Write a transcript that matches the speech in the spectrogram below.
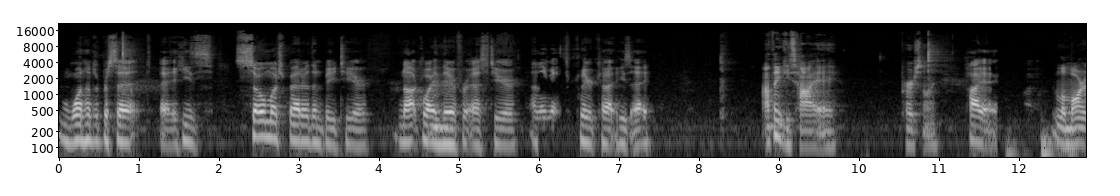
100% A. He's so much better than B tier. Not quite Mm-hmm. there for S tier. I think it's clear cut. He's A. I think he's high A, personally. High A. Lamar,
